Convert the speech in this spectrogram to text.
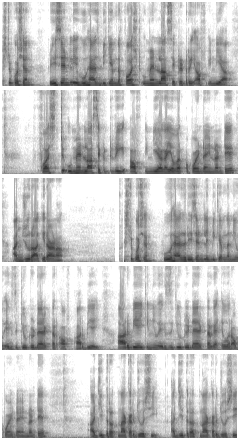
Next question. Recently who has became the first women law secretary of India first women law secretary of ఇండియాగా ఎవరు అపాయింట్ అయిందంటే Anju Rathi Rana next question who has recently became the new executive director of RBI ఆర్బీఐకి న్యూ ఎగ్జిక్యూటివ్ డైరెక్టర్గా ఎవరు అపాయింట్ అయ్యిందంటే Ajit Ratnakar Joshi Ajit Ratnakar Joshi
